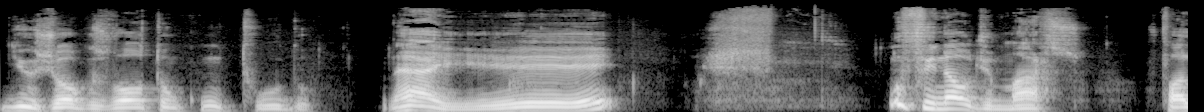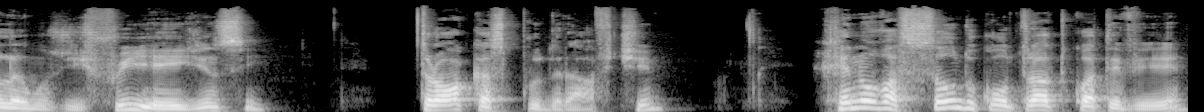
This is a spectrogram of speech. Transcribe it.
e os jogos voltam com tudo. Aê! No final de março, falamos de free agency, trocas para o draft, renovação do contrato com a TV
